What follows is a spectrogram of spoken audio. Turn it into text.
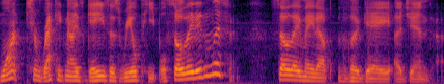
want to recognize gays as real people, so they didn't listen. So they made up the gay agenda.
